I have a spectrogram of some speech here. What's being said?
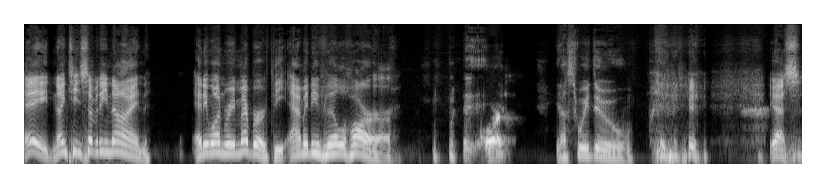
hey, 1979. Anyone remember the Amityville Horror? Of course. Yes, we do. yes,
